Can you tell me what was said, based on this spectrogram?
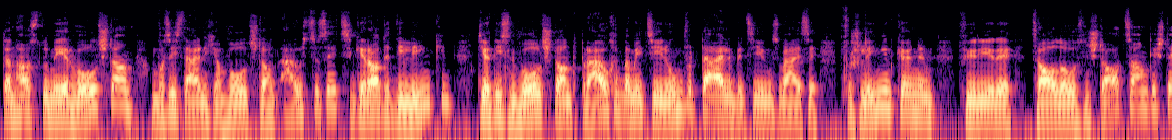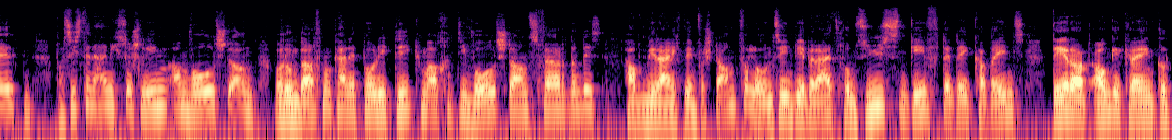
dann hast du mehr Wohlstand. Und was ist eigentlich am Wohlstand auszusetzen? Gerade die Linken, die ja diesen Wohlstand brauchen, damit sie ihn umverteilen bzw. verschlingen können für ihre zahllosen Staatsangestellten. Was ist denn denn eigentlich so schlimm am Wohlstand? Warum darf man keine Politik machen, die wohlstandsfördernd ist? Haben wir eigentlich den Verstand verloren? Sind wir bereits vom süßen Gift der Dekadenz derart angekränkelt,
